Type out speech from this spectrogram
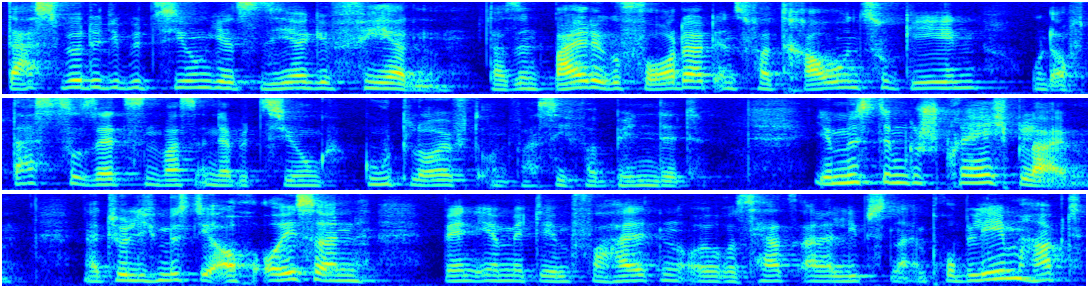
Das würde die Beziehung jetzt sehr gefährden. Da sind beide gefordert, ins Vertrauen zu gehen und auf das zu setzen, was in der Beziehung gut läuft und was sie verbindet. Ihr müsst im Gespräch bleiben. Natürlich müsst ihr auch äußern, wenn ihr mit dem Verhalten eures Herzallerliebsten ein Problem habt,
